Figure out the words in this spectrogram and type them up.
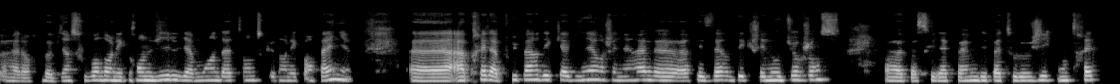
Alors, bah, bien souvent, dans les grandes villes, il y a moins d'attente que dans les campagnes. Euh, après, la plupart des cabinets, en général, euh, réservent des créneaux d'urgence euh, parce qu'il y a quand même des pathologies qu'on traite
